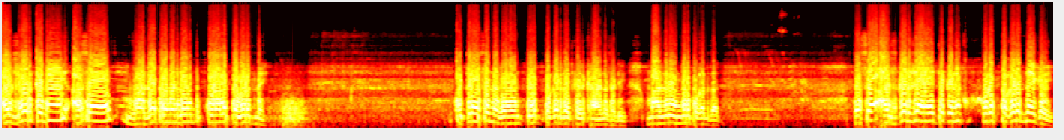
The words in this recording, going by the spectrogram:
अजगर कधी असं वाघाप्रमाणे जाऊन कोणाला पकडत नाही कुत्रे असतात ना का पकडतात कधी खाण्यासाठी. मांजरे उंदर पकडतात. तसं अजगर जे आहे ते कधी कोणा पकडत नाही काही.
